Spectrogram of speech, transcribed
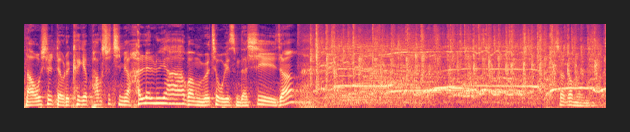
나오실 때 우리 크게 박수 치며 할렐루야 하고 한번 외쳐보겠습니다. 시작. 잠깐만요.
